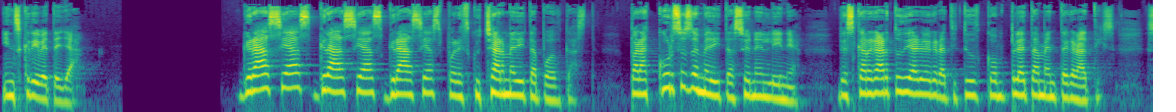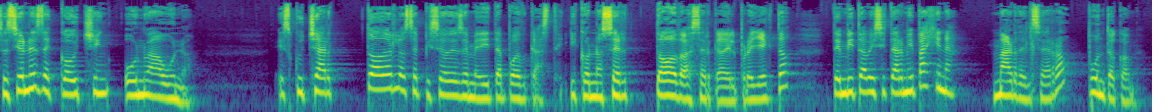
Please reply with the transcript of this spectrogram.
inscríbete ya. Gracias, gracias, gracias por escuchar Medita Podcast. Para cursos de meditación en línea, descargar tu diario de gratitud completamente gratis, sesiones de coaching uno a uno, escuchar todos los episodios de Medita Podcast y conocer todo acerca del proyecto, te invito a visitar mi página mardelcerro.com.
